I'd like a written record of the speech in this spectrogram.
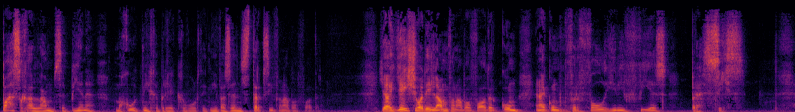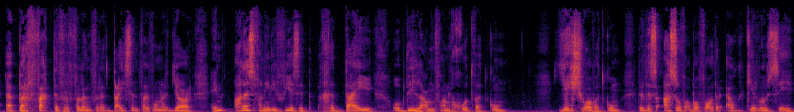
Pasga lam se bene mag ook nie gebreek geword het nie was 'n instruksie van Abba Vader Ja Yeshua die lam van Abba Vader kom en hy kom vervul hierdie fees presies 'n perfekte vervulling vir 1500 jaar en alles van hierdie fees het gedui op die lam van God wat kom. Yeshua wat kom. Dit is asof Abba Vader elke keer wou sê,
